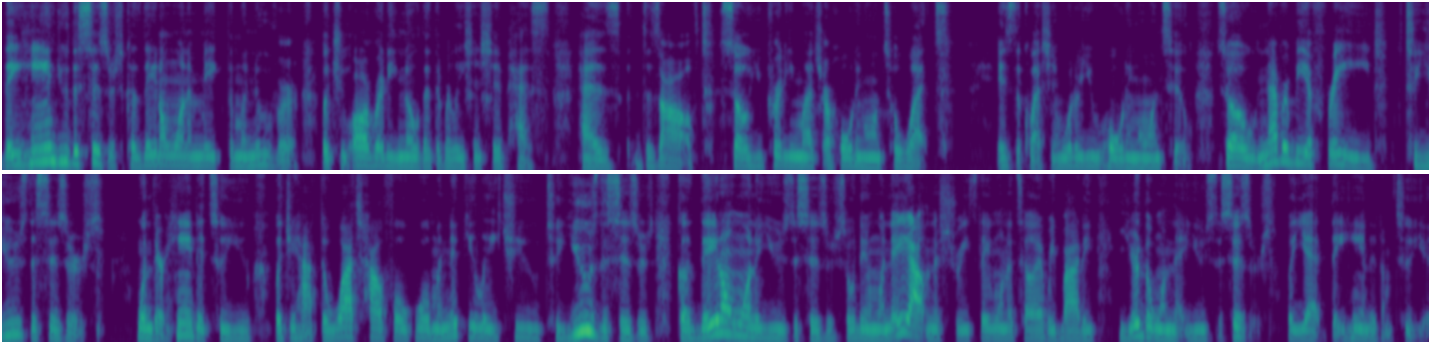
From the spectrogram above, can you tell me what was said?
They hand you the scissors because they don't want to make the maneuver, but you already know that the relationship has has dissolved. So you pretty much are holding on to what? Is the question. What are you holding on to? So never be afraid to use the scissors when they're handed to you, but you have to watch how folk will manipulate you to use the scissors because they don't want to use the scissors. So then when they out in the streets, they want to tell everybody you're the one that used the scissors, but yet they handed them to you.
